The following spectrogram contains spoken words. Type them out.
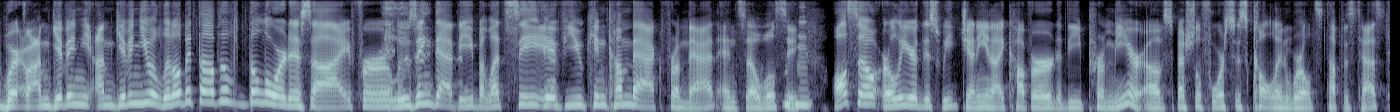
Where I'm giving I'm giving you a little bit of the, the Lourdes eye for losing Devi, but let's see if you can come back from that. And so we'll see. Mm-hmm. Also, earlier this week, Jenny and I covered the premiere of Special Forces colon World's Toughest Test.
